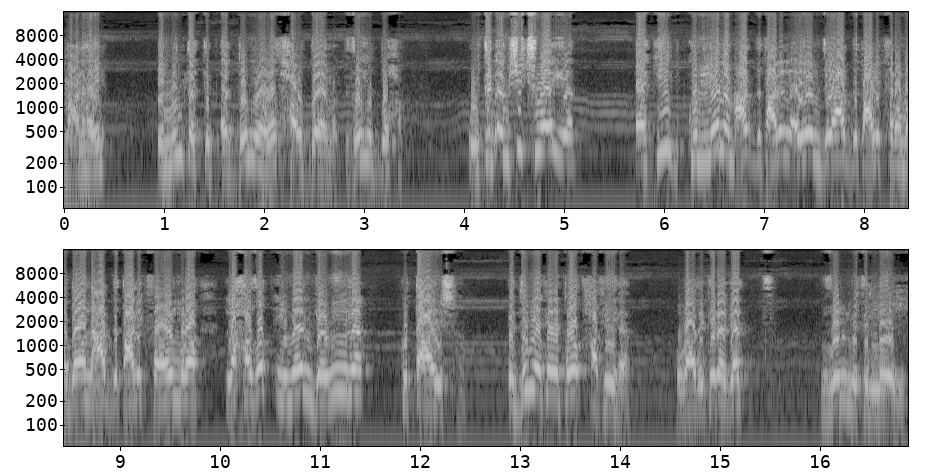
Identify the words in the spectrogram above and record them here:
معناها إيه؟ إن أنت تبقى الدنيا واضحة قدامك زي الضحى. وتبقى مشيت شوية. أكيد كلنا معدت علينا الأيام دي عدت عليك في رمضان عدت عليك في عمرة لحظات إيمان جميلة كنت عايشها. الدنيا كانت واضحة فيها. وبعد كده جت ظلمة الليل.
